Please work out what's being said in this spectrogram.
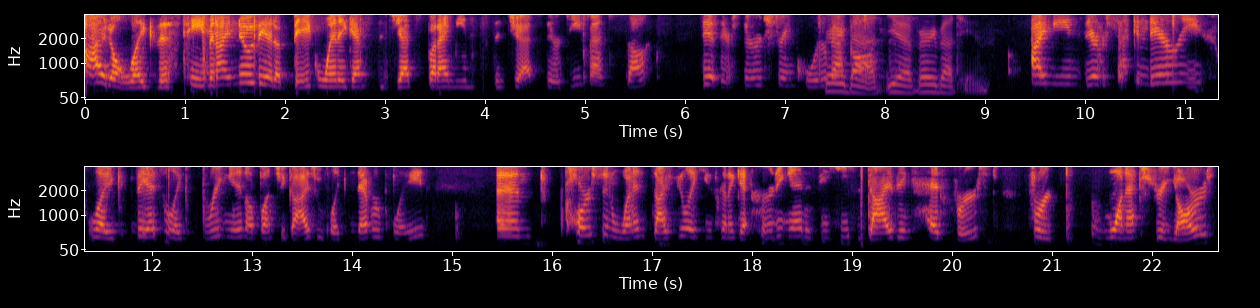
I don't like this team, and I know they had a big win against the Jets, but I mean it's the Jets. Their defense sucks. They have their third string quarterback. Very bad. on. Yeah, very bad team. I mean their secondary, like they had to like bring in a bunch of guys who've like never played. And Carson Wentz, I feel like he's gonna get hurt again if he keeps diving head first for one extra yard.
